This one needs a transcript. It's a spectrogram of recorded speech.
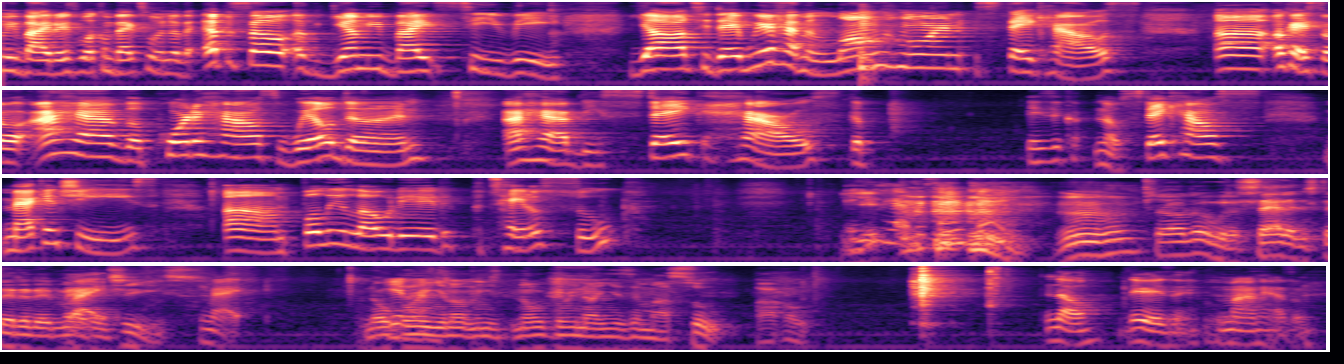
Yummy Biters? Welcome back to another episode of Yummy Bites TV. Y'all, today we're having Longhorn Steakhouse. Uh, okay, so I have the porterhouse well done. I have the steakhouse, the is it no steakhouse mac and cheese, um, fully loaded potato soup. And you have the same thing, Mm-hmm. Sure do. With a salad instead of that mac Right. and cheese. right? No You know. green onions. No green onions in my soup. I hope. No, there isn't. Mine has them.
